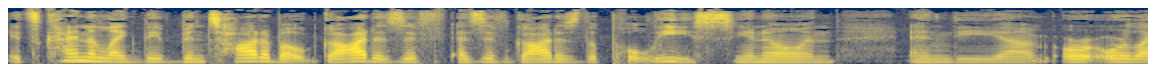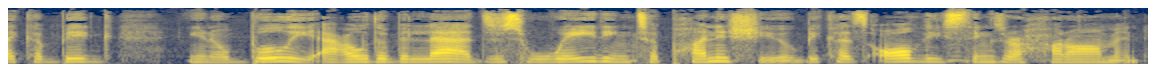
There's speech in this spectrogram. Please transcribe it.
it's kind of like they've been taught about God as if as if God is the police, you know, and and the um, or or like a big you know bully, a'udhu billah, just waiting to punish you because all these things are haram and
